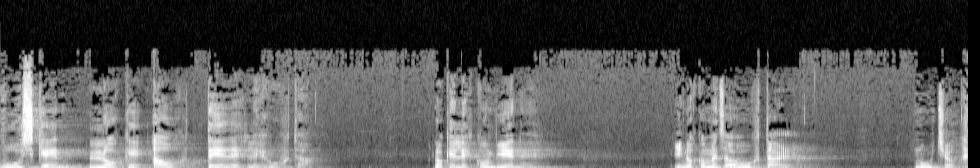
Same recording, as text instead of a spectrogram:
Busquen lo que a ustedes les gusta, lo que les conviene. Y nos comenzó a gustar mucho.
